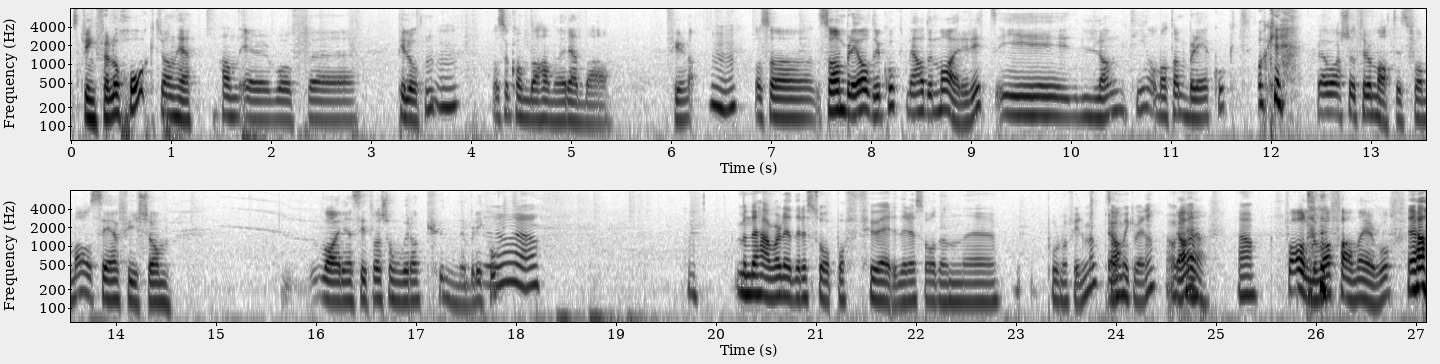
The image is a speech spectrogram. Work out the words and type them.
Stringfellow Hawk, tror jeg han het. Han Airwolf-piloten. Mm. Og så kom da han og redda fyren, da. Mm. Og så, så han ble jo aldri kokt, men jeg hadde mareritt i lang tid om at han ble kokt. Okay. For Det var så traumatisk for meg å se en fyr som var i en situasjon hvor han kunne bli kokt. Ja, ja. Men det her var det dere så på før dere så den uh, pornofilmen? Ja. Samme kvelden? Okay. Ja, ja. Ja. For alle var fan av Airwolf. Ja.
